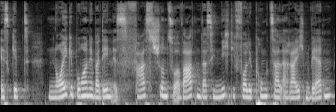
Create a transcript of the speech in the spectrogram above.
Es gibt Neugeborene, bei denen ist fast schon zu erwarten, dass sie nicht die volle Punktzahl erreichen werden.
